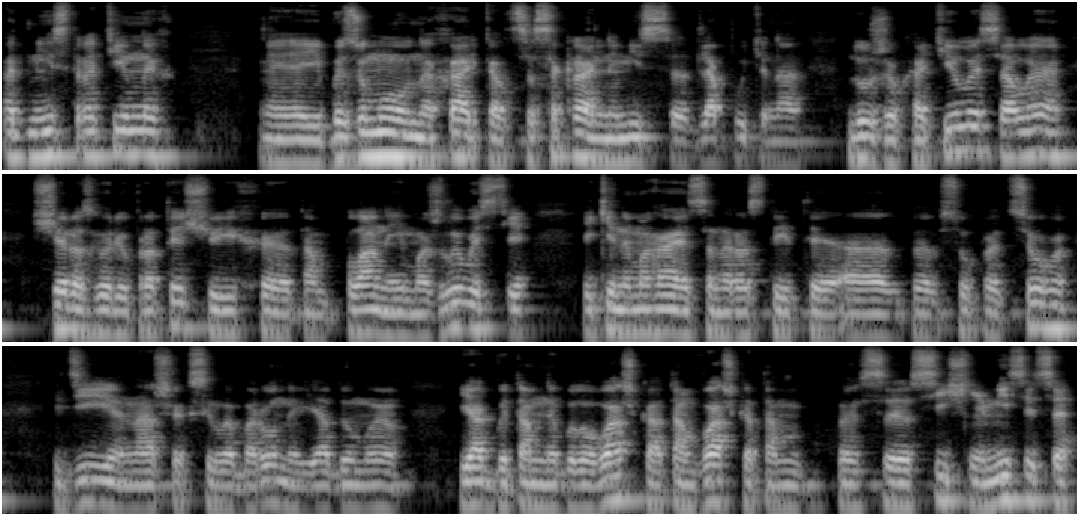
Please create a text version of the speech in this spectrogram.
адміністративних. І безумовно, Харків це сакральне місце для Путіна дуже б хотілося, але ще раз говорю про те, що їх там плани і можливості, які намагаються наростити, а всупроти цього дії наших сил оборони. Я думаю, як би там не було важко, а там важко там з січня місяця.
